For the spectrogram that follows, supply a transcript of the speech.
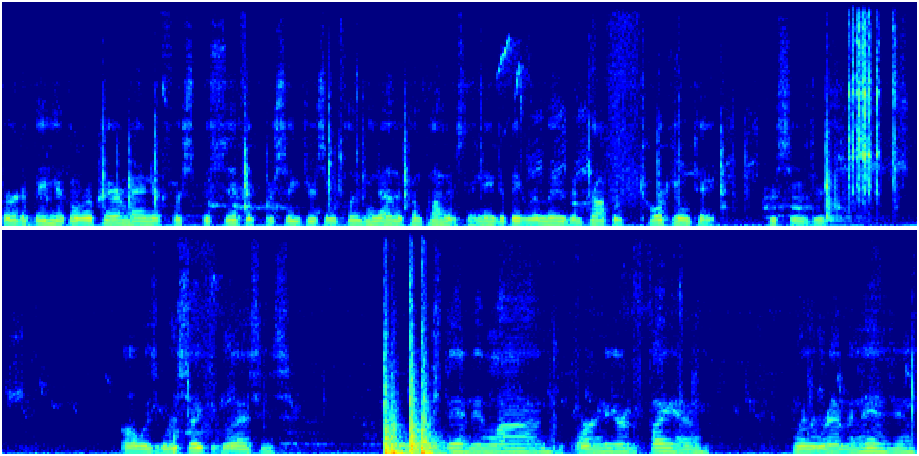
Refer to vehicle repair manual for specific procedures, including other components that need to be removed and proper torquing procedures. Always wear safety glasses. Stand in line or near the fan when revving engine.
